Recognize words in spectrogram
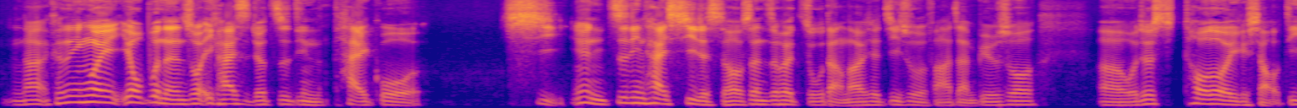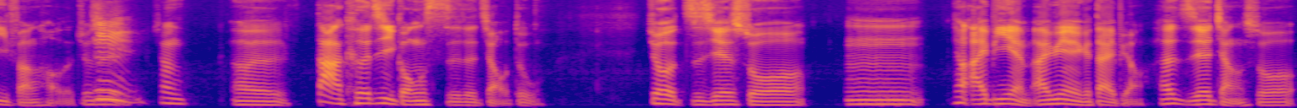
那可是因为又不能说一开始就制定的太过细，因为你制定太细的时候，甚至会阻挡到一些技术的发展，比如说。呃，我就透露一个小地方好了，就是像、嗯、呃大科技公司的角度，就直接说，嗯，像 IBM，IBM 有一个代表，他就直接讲说，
